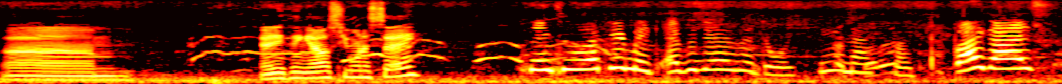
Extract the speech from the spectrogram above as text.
Um, anything else you want to say? Thanks for watching. Make every day of the door. See you next time. Bye, guys.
